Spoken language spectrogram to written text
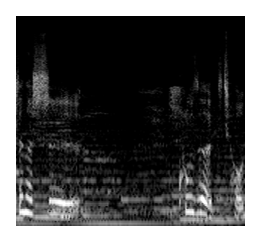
真的是哭着求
